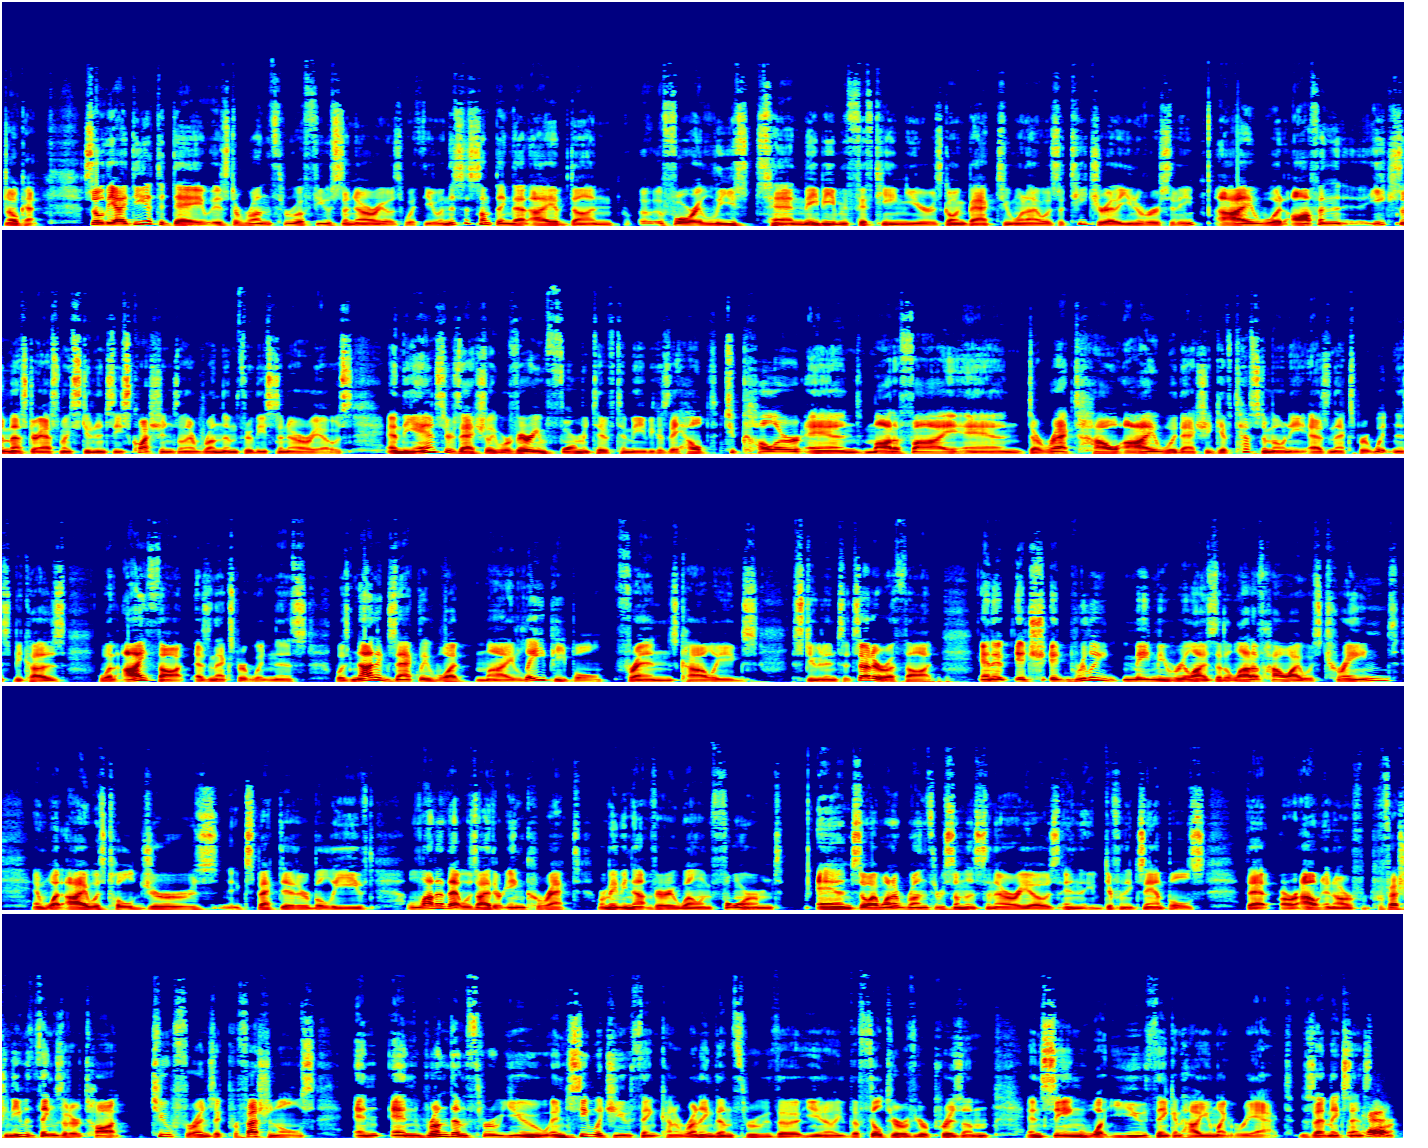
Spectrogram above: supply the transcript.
Okay. So the idea today is to run through a few scenarios with you. And this is something that I have done uh, for at least 10, maybe even 15 years, going back to when I was a teacher at a university. I would often each semester ask my students these questions and I run them through these scenarios. And the answers actually were very informative to me because they helped to color and modify and direct how I would actually give testimony as an expert witness because what I thought as an expert witness was not exactly what my lay people, friends, colleagues, students, etc., thought. And it, it, it really made me realize that a lot of how I was trained and what I was told jurors expected or believed, a lot of that was either incorrect or maybe not very well informed. And so I want to run through some of the scenarios and different examples that are out in our profession, even things that are taught to forensic professionals and and run them through you and see what you think kind of running them through the you know the filter of your prism and seeing what you think and how you might react does that make sense okay. Laura?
